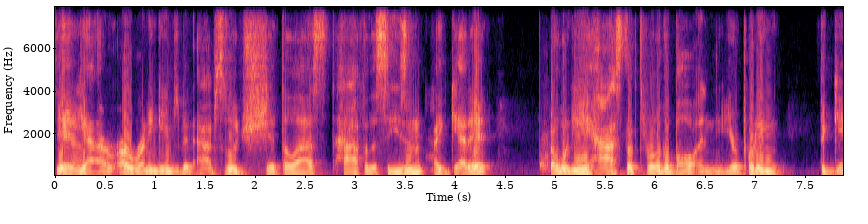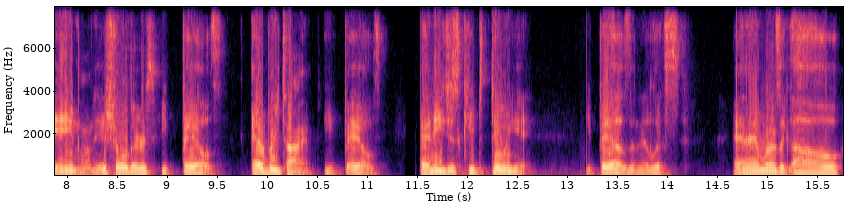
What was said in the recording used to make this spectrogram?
Yeah, Yeah. yeah. our, our running game's been absolute shit the last half of the season. I get it, but when he has to throw the ball and you're putting the game on his shoulders, he fails every time. He fails, and he just keeps doing it. He fails, and it looks. And then everyone's like, "Oh,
